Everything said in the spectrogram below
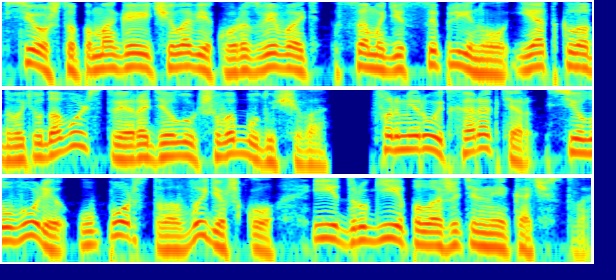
Все, что помогает человеку развивать самодисциплину и откладывать удовольствие ради лучшего будущего, формирует характер, силу воли, упорство, выдержку и другие положительные качества.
